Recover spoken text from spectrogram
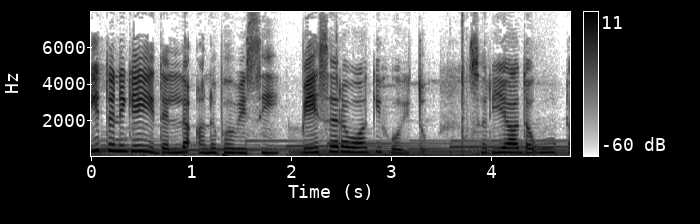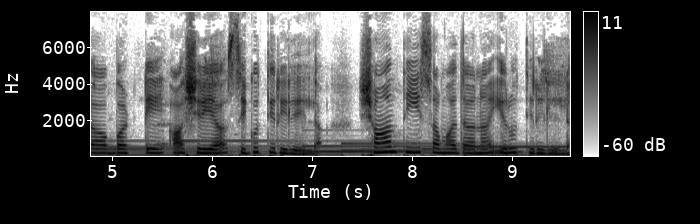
ಈತನಿಗೆ ಇದೆಲ್ಲ ಅನುಭವಿಸಿ ಬೇಸರವಾಗಿ ಹೋಯಿತು. ಸರಿಯಾದ ಊಟ, ಬಟ್ಟೆ, ಆಶ್ರಯ ಸಿಗುತ್ತಿರಲಿಲ್ಲ. ಶಾಂತಿ, ಸಮಾಧಾನ ಇರುತ್ತಿರಲಿಲ್ಲ.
